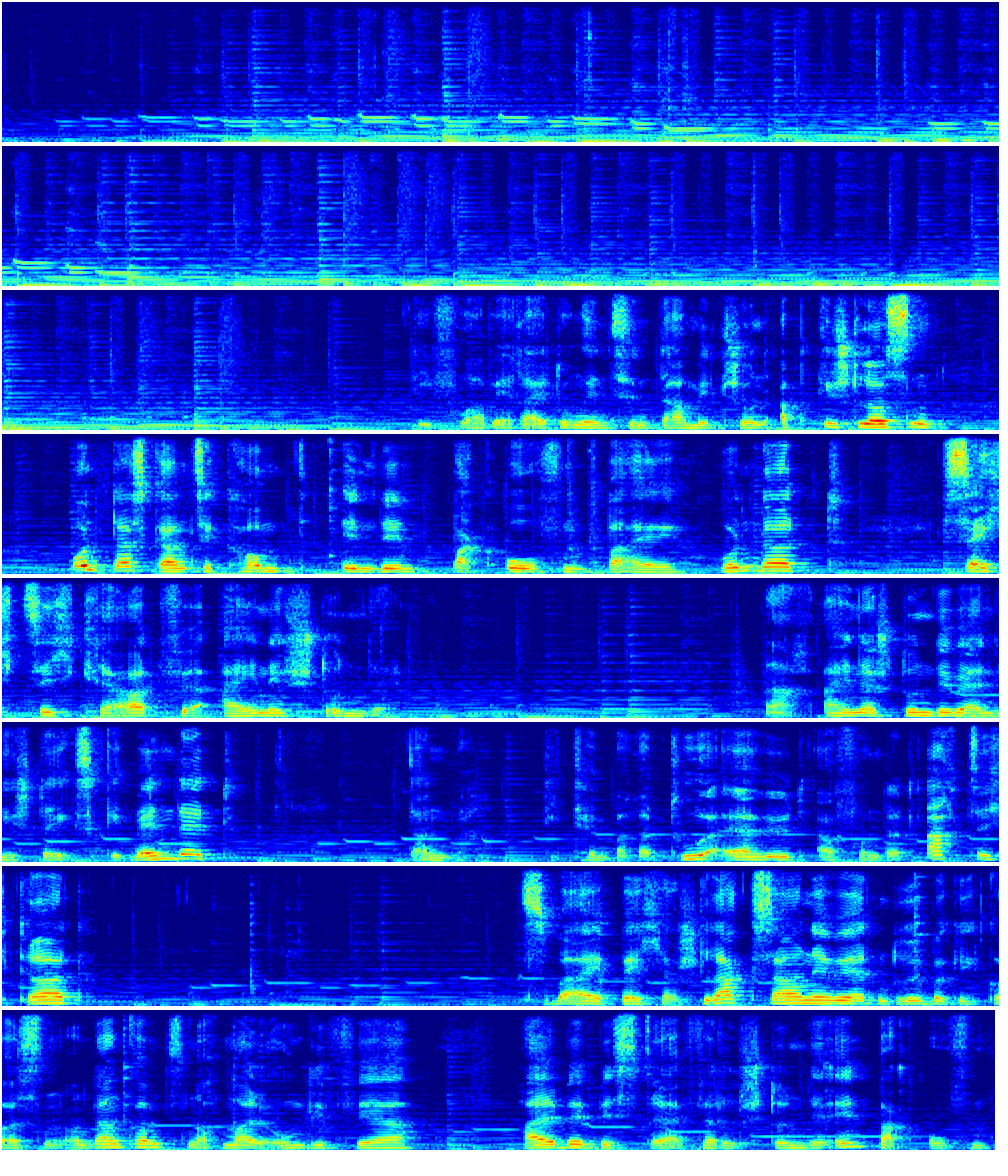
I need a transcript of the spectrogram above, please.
Die Vorbereitungen sind damit schon abgeschlossen und das Ganze kommt in den Backofen bei 160 Grad für eine Stunde. Nach einer Stunde werden die Steaks gewendet, dann die Temperatur erhöht auf 180 Grad. Zwei Becher Schlagsahne werden drüber gegossen und dann kommt es nochmal ungefähr halbe bis dreiviertel Stunde in den Backofen.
